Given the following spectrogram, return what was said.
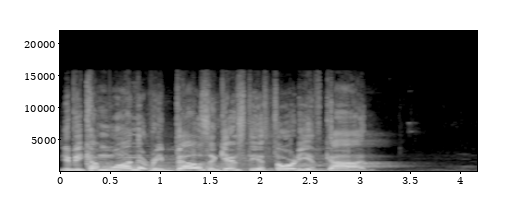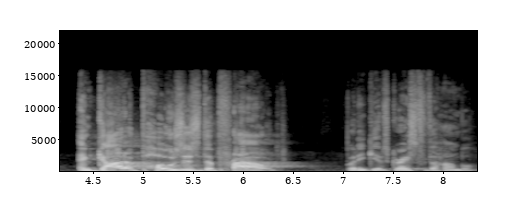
You become one that rebels against the authority of God. And God opposes the proud, but he gives grace to the humble.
